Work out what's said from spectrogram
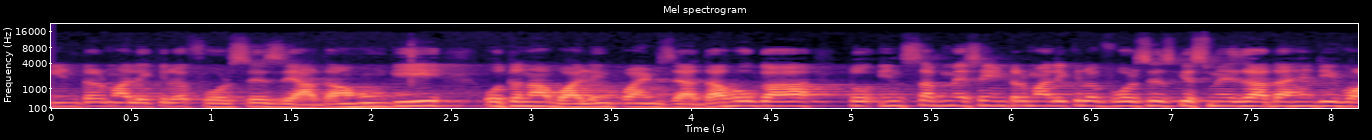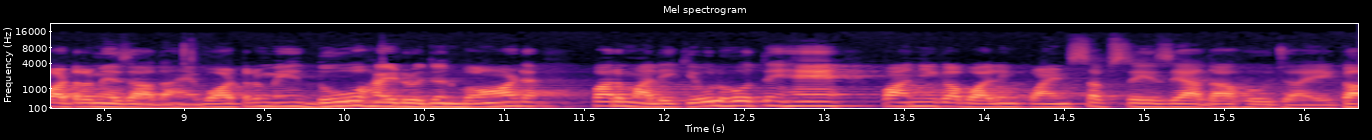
इंटरमालिकुलर फोर्सेस ज़्यादा होंगी, उतना बॉइलिंग पॉइंट ज़्यादा होगा। तो इन सब में से इंटरमालिकुलर फोर्सेस किसमें ज़्यादा हैं जी? वाटर में ज़्यादा हैं। वाटर में दो हाइड्रोजन बॉन्ड पर मालिक्यूल होते हैं। पानी का बॉइलिंग पॉइंट सबसे ज़्यादा हो जाएगा।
